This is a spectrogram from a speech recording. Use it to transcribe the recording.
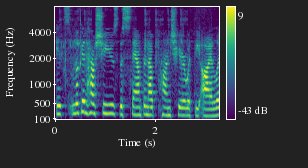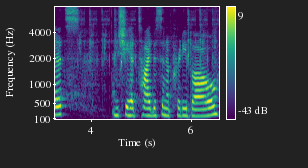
it's, look at how she used the Stampin' Up! punch here with the eyelets. And she had tied this in a pretty bow.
